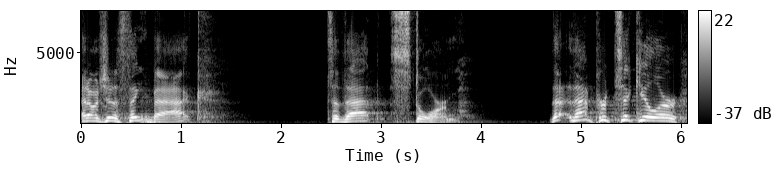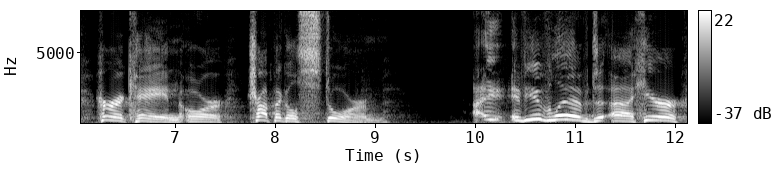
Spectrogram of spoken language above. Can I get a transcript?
and I want you to think back to that storm, that, that particular hurricane or tropical storm. I, if you've lived uh, here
